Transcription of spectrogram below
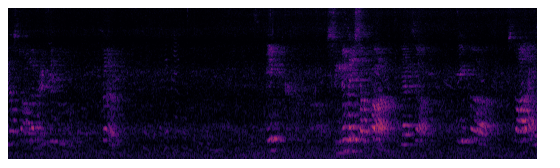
या स्टॉलला भेट देत होतो तर एक सिंधुताई सप्पा यांचा एक स्टॉल आहे.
